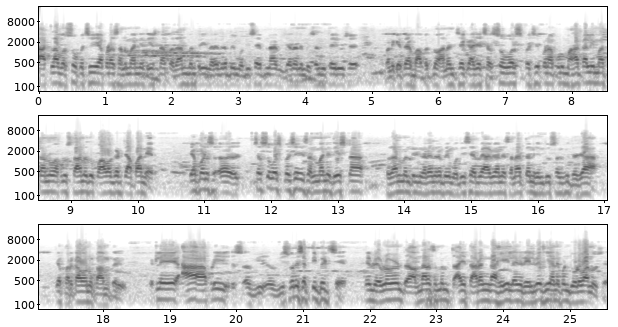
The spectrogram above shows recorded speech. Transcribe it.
આટલા વર્ષો પછી આપણા સન્માન્ય દેશના પ્રધાનમંત્રી નરેન્દ્રભાઈ મોદી સાહેબના વિઝન અને મિશનથી થઈ રહ્યું છે. મને કહેતા એ બાબતનો આનંદ છે કે આજે છસો વર્ષ પછી પણ આપણું મહાકાલી માતાનું આપણું સ્થાન હતું પાવાગઢ ચાપાનેર. ત્યાં પણ છસો વર્ષ પછી સન્માન્ય દેશના પ્રધાનમંત્રી નરેન્દ્રભાઈ મોદી સાહેબે આવ્યા અને સનાતન હિન્દુ સંઘની ધજા ત્યાં ફરકાવવાનું કામ કર્યું. એટલે આ આપણી વિશ્વની શક્તિપીઠ છે. એ ડેવલપમેન્ટ આવનારા સમયમાં આ તારંગા હિલ અને રેલવેથી આને પણ જોડવાનું છે.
